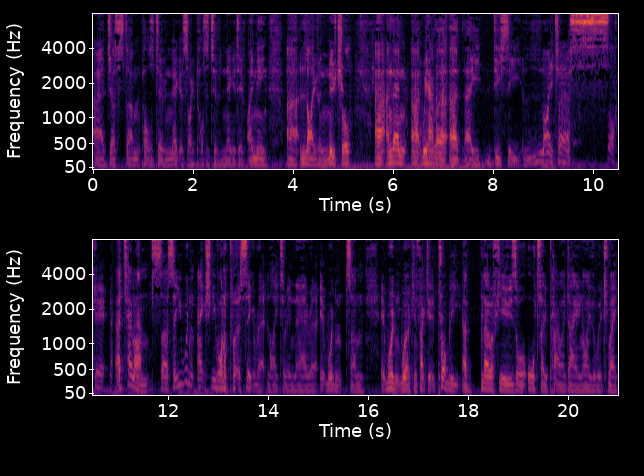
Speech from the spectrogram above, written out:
Uh, just um, positive and negative. Sorry, positive and negative. I mean uh, live and neutral. Uh, and then uh, we have a, a, a DC lighter socket, a 10 amps, uh, so you wouldn't actually want to put a cigarette lighter in there. Uh, it wouldn't um, it wouldn't work. In fact, it would probably uh, blow a fuse or auto power down either which way.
